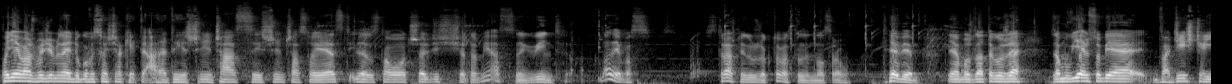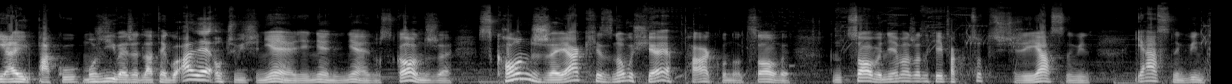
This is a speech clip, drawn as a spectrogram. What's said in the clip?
Ponieważ będziemy za niedługo wysłać rakiety, ale to jeszcze nie czas, jeszcze nie czas to jest. Ile zostało? 47, jasny gwint. Dalej was Strasznie dużo, kto was tyle nasrał? Nie wiem, nie, może dlatego, że zamówiłem sobie 20 jaj paku, możliwe, że dlatego, ale oczywiście nie, nie, nie, nie, nie, no skądże, skądże, jakie znowu się paku, no co no nie ma żadnych jej paku, co to się jasny gwint, jasny gwint,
